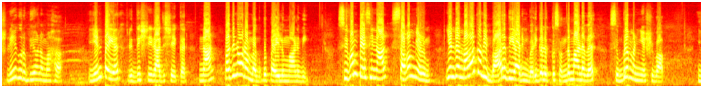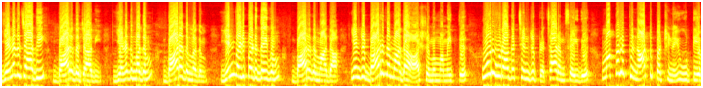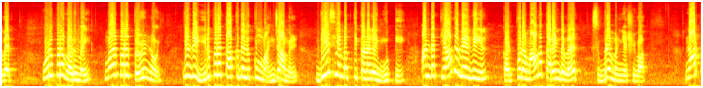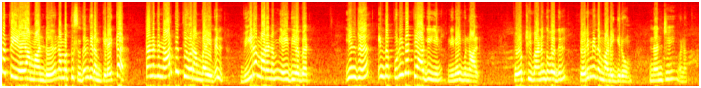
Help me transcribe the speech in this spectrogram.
ஸ்ரீ குருபியோ நமக. என் பெயர் ரித்தி ஸ்ரீ ராஜசேகர். நான் பதினோராம் வகுப்பு பயிலும் மாணவி. சிவம் பேசினால் சவம் எழும் என்ற மகாகவி பாரதியாரின் வரிகளுக்கு சொந்தமானவர் சுப்பிரமணிய சிவா. எனது ஜாதி பாரத ஜாதி எனது மதம் பாரத மதம் என் வழிபடு தெய்வம் பாரத மாதா என்று பாரத மாதா ஆசிரமம் அமைத்து ஊர் ஊராக சென்று பிரச்சாரம் செய்து மக்களுக்கு நாட்டு பற்றினை ஊட்டியவர். ஒருபுற வறுமை மறுபுற தொழுநோய் என்று இருபுற தாக்குதலுக்கும் அஞ்சாமல் தேசிய பக்தி கனலை மூட்டி அந்த தியாக வேள்வியில் கற்பூரமாக கரைந்தவர் சுப்பிரமணிய சிவா. நாற்பத்தி ஏழாம் ஆண்டு நமக்கு சுதந்திரம் கிடைக்க தனது நாற்பத்தி ஓராம் வயதில் வீர மரணம் எய்தியவர். இன்று இந்த புனித தியாகியின் நினைவு நாள். போற்றி வணங்குவதில் பெருமிதம் அடைகிறோம். நன்றி வணக்கம்.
